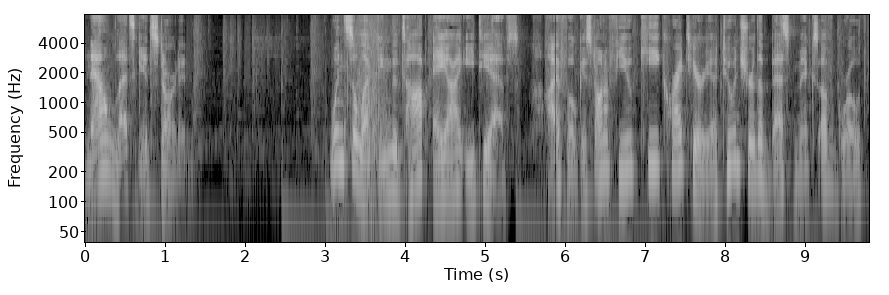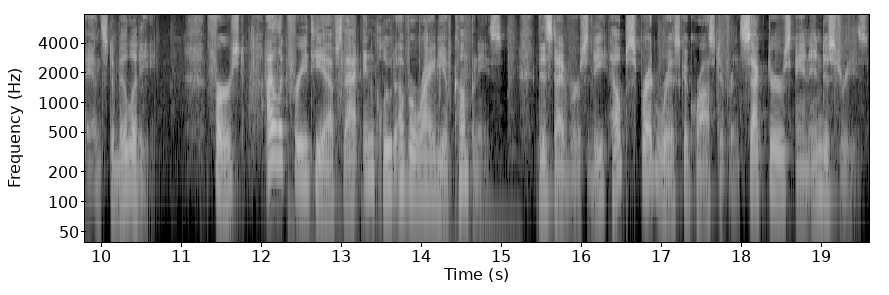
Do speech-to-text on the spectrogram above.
Now let's get started. When selecting the top AI ETFs, I focused on a few key criteria to ensure the best mix of growth and stability. First, I look for ETFs that include a variety of companies. This diversity helps spread risk across different sectors and industries.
